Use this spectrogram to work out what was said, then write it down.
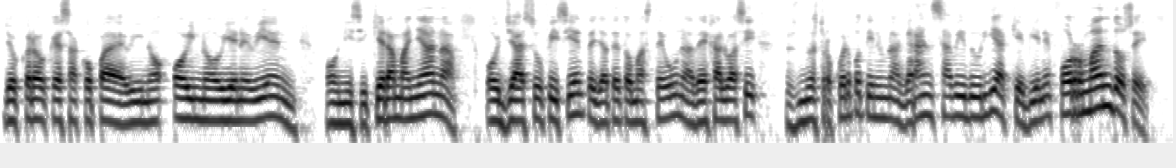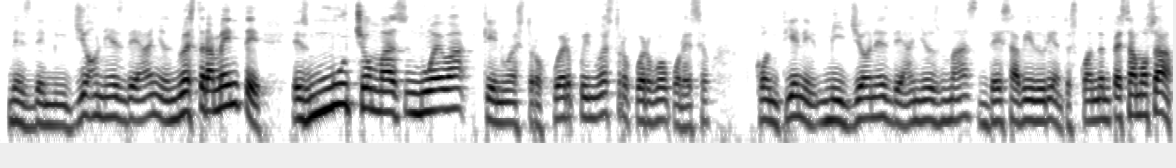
Yo creo que esa copa de vino hoy no viene bien, o ni siquiera mañana, o ya es suficiente, ya te tomaste una, déjalo así. Pues nuestro cuerpo tiene una gran sabiduría que viene formándose desde millones de años. Nuestra mente es mucho más nueva que nuestro cuerpo y nuestro cuerpo por eso contiene millones de años más de sabiduría. Entonces, cuando empezamos a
